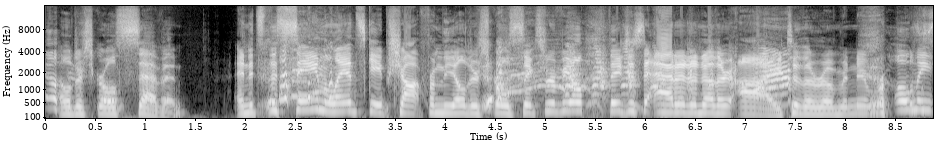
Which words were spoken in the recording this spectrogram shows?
Elder Scrolls 7. And it's the same landscape shot from the Elder Scrolls 6 reveal. They just added another I to the Roman numerals. Only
